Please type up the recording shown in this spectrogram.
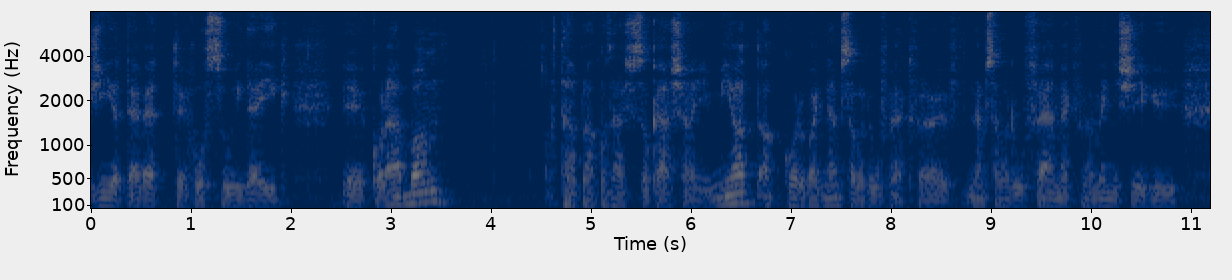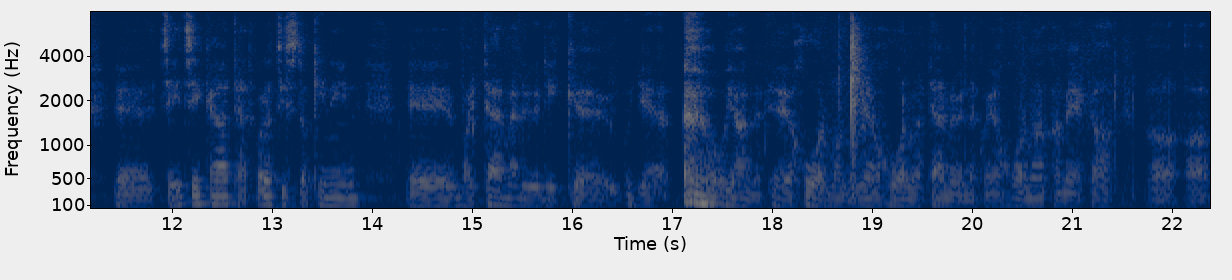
zsírt evett hosszú ideig korábban, a táplálkozási szokásai miatt, akkor vagy nem szabadul, megfelelő, nem szabadul fel megfelelő mennyiségű CCK, tehát kolecisztokinin, vagy termelődik ugye olyan hormon, vagy olyan hormon, termelődnek olyan hormonok, amelyek a, a, a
